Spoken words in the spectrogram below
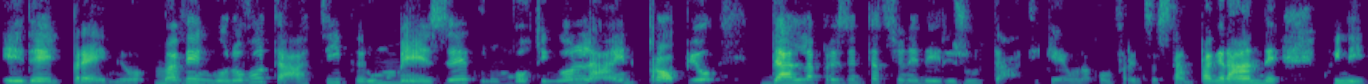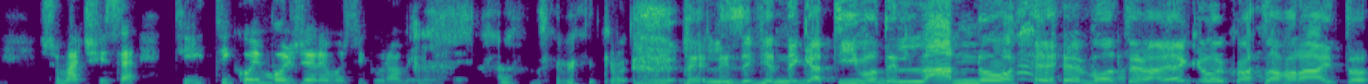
ed è il premio, ma vengono votati per un mese con un voting online proprio dalla presentazione dei risultati, che è una conferenza stampa grande, quindi insomma ci sa- ti, ti, coinvolgeremo sicuramente. L'esempio negativo dell'anno è volte vai, eccolo qua Brighton,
